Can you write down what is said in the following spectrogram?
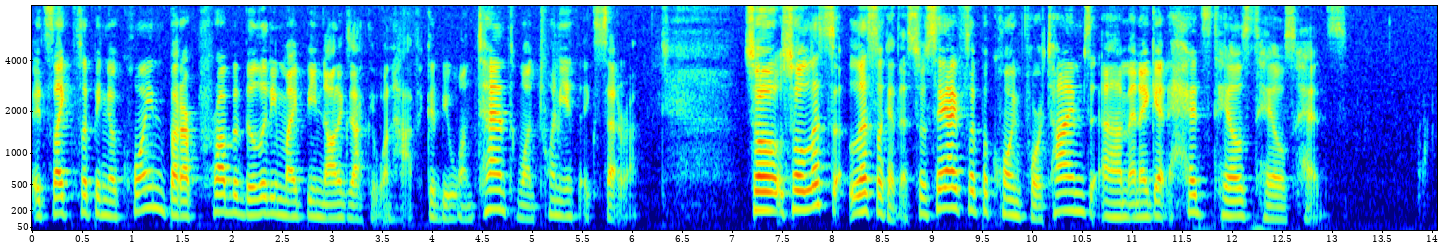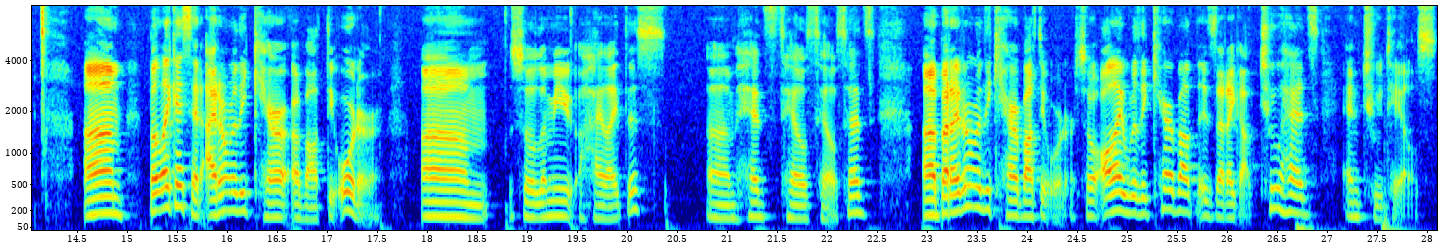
it's like flipping a coin, but our probability might be not exactly one half. It could be one tenth, one twentieth, etc. So, so let's, let's look at this. So say I flip a coin four times um, and I get heads, tails, tails, heads. Um, but like I said, I don't really care about the order. Um, so let me highlight this. Um, heads, tails, tails, heads. Uh, but I don't really care about the order. So all I really care about is that I got two heads and two tails.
